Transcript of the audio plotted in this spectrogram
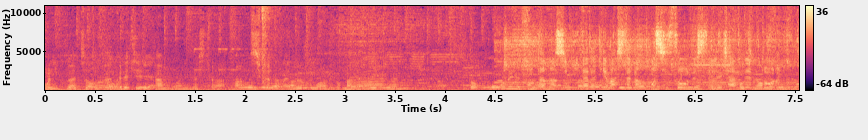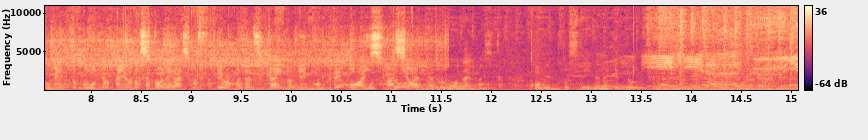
お肉がちょっと隠れているパンもありましたがまあ仕方ない部分もあるのかな。とほうお楽しみいただけましたがもしそうでしたらチャンネル登録コメント高評価よろしくお願いします。ではまた次回の演目でお会いしましょう。ありがとうございました。コメントしていただけると嬉しいです「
